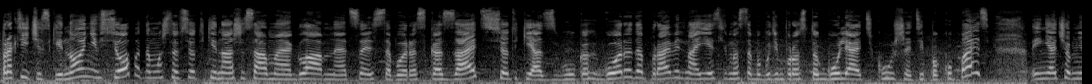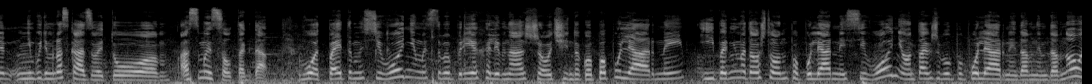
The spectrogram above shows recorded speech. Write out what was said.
Практически, но не все, потому что все-таки наша самая главная цель с тобой рассказать все-таки о звуках города, правильно? А если мы с тобой будем просто гулять, кушать и покупать, и ни о чем не, не будем рассказывать, то а смысл тогда? Вот, поэтому сегодня мы с тобой приехали в наш очень такой популярный, и помимо того, что он популярный сегодня, он также был популярный давным-давно,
